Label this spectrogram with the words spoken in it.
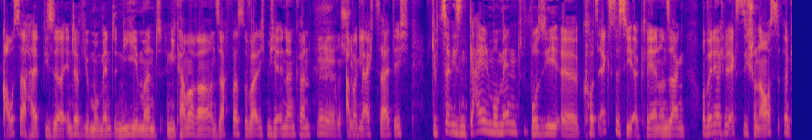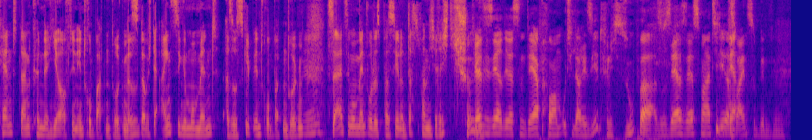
außerhalb dieser Interviewmomente nie jemand in die Kamera und sagt was, soweit ich mich erinnern kann. Nee, nee, aber gleichzeitig gibt es dann diesen geilen Moment, wo sie äh, kurz Ecstasy erklären und sagen, und wenn ihr euch mit Ecstasy schon auskennt, dann könnt ihr hier auf den Intro-Button drücken. Das ist, glaube ich, der einzige Moment, also Skip-Intro-Button drücken. Mhm. Das ist der einzige Moment, wo das passiert und das fand ich richtig schön. Die Fernsehserie, die das in der Form utilarisiert, finde ich super. Also sehr, sehr smart Idee, das ja. so einzubinden.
